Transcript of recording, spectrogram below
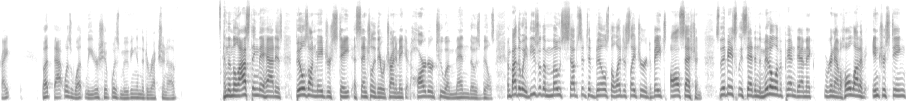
right? But that was what leadership was moving in the direction of. And then the last thing they had is bills on major state. Essentially, they were trying to make it harder to amend those bills. And by the way, these are the most substantive bills the legislature debates all session. So they basically said in the middle of a pandemic, we're going to have a whole lot of interesting,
